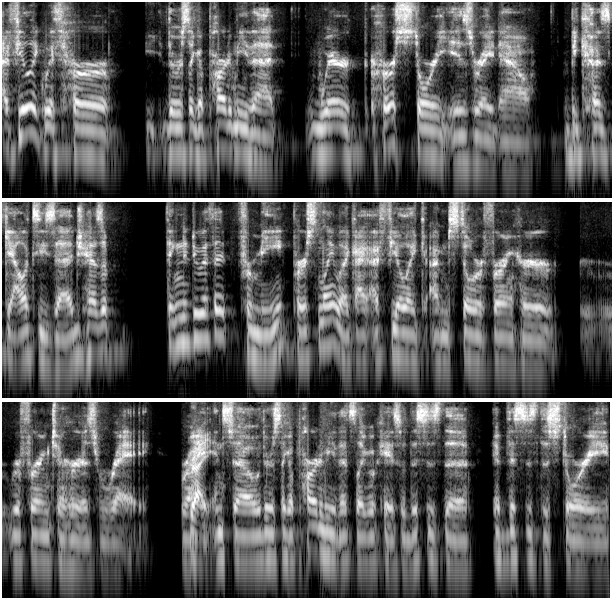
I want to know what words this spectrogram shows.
I feel like with her, there was like a part of me that where her story is right now, because Galaxy's Edge has a thing to do with it. For me personally, like I, I feel like I'm still referring her, referring to her as Rey, right? Right. And so there's like a part of me that's like, okay, so this is the if this is the story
